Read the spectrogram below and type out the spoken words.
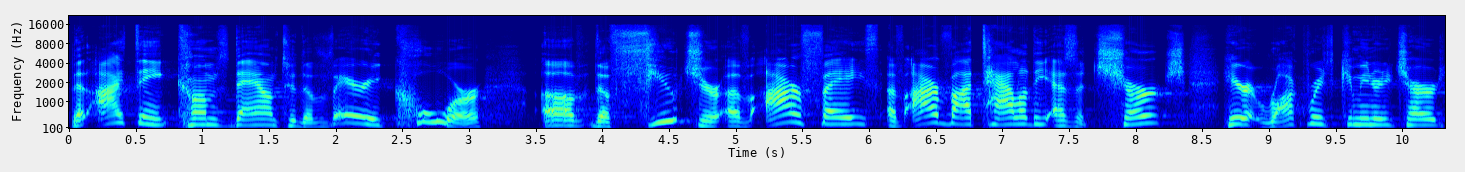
that I think comes down to the very core of the future of our faith, of our vitality as a church here at Rockbridge Community Church,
